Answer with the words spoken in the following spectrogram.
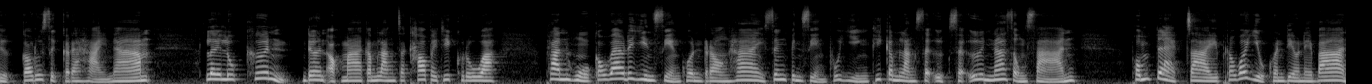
ดึกก็รู้สึกกระหายน้ำเลยลุกขึ้น เดินออกมากำลังจะเข้าไปที่ครัว พลันหูก็แววได้ยินเสียงคนร้องไห้ ซึ่งเป็นเสียงผู้หญิงที่กำลังสะอึกสะอื้นน่าสงสาร ผมแปลกใจเพราะว่าอยู่คนเดียวในบ้าน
